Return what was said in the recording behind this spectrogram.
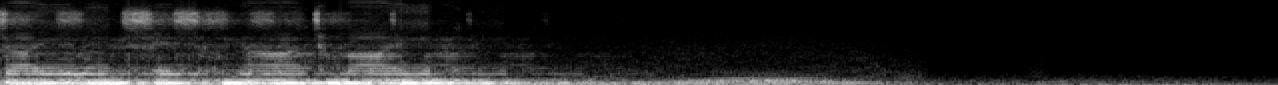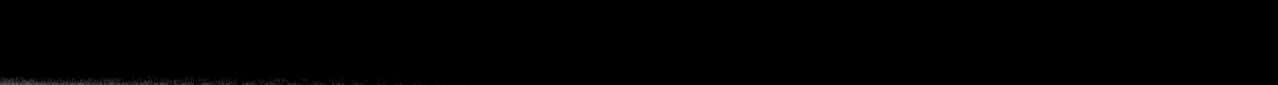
Silence is not mine.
